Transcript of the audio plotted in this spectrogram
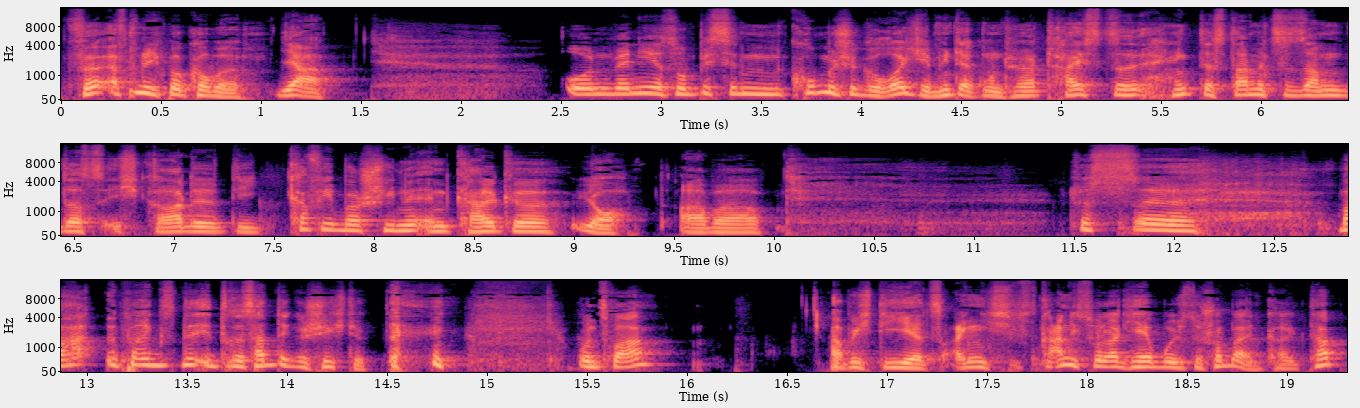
veröffentlicht bekomme. Ja. Und wenn ihr so ein bisschen komische Geräusche im Hintergrund hört, heißt, hängt das damit zusammen, dass ich gerade die Kaffeemaschine entkalke. Ja, aber das äh, war übrigens eine interessante Geschichte. und zwar habe ich die jetzt eigentlich gar nicht so lange her, wo ich sie schon mal entkalkt habe.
